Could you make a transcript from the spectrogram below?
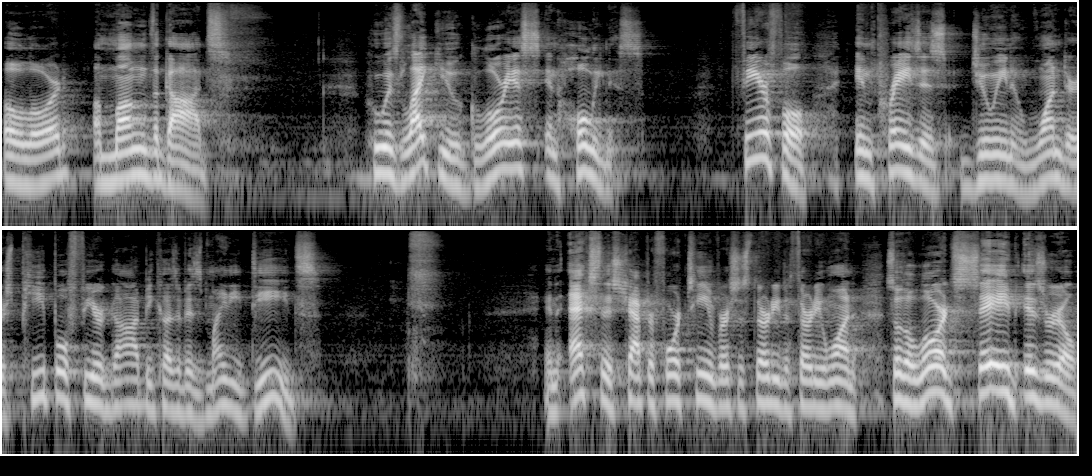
O Lord, among the gods? Who is like you, glorious in holiness, fearful in praises, doing wonders? People fear God because of his mighty deeds. In Exodus chapter 14, verses 30 to 31, so the Lord saved Israel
